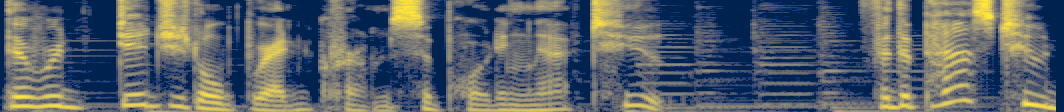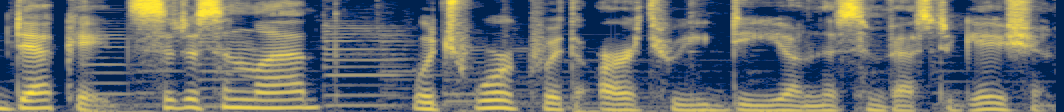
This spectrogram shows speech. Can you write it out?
There were digital breadcrumbs supporting that too. For the past two decades, Citizen Lab which worked with R3D on this investigation,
